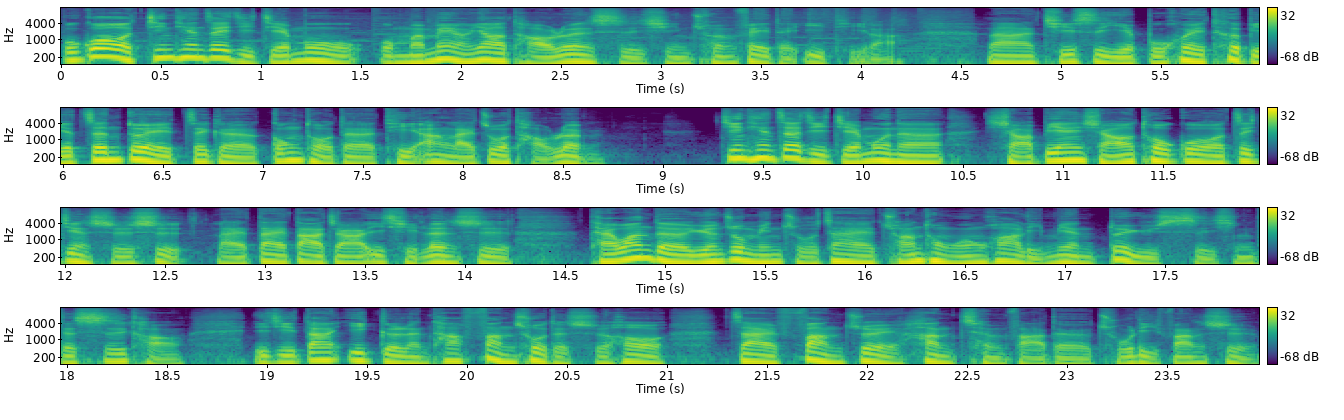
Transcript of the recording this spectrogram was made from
不过今天这集节目我们没有要讨论死刑存废的议题啦，那其实也不会特别针对这个公投的提案来做讨论。今天这集节目呢，小编想要透过这件实事来带大家一起认识台湾的原住民族在传统文化里面对于死刑的思考，以及当一个人他犯错的时候，在犯罪和惩罚的处理方式。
